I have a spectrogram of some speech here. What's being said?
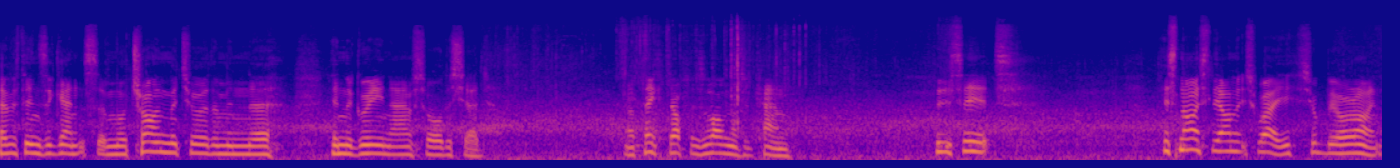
everything's against them. We'll try and mature them in the, in the greenhouse or the shed. I'll take it off as long as I can. But you see it's it's nicely on its way, should be alright.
